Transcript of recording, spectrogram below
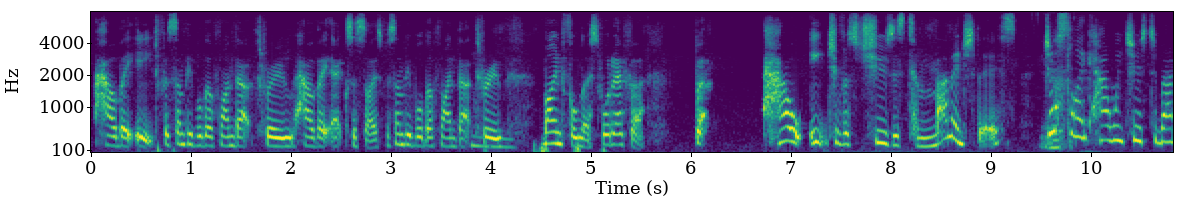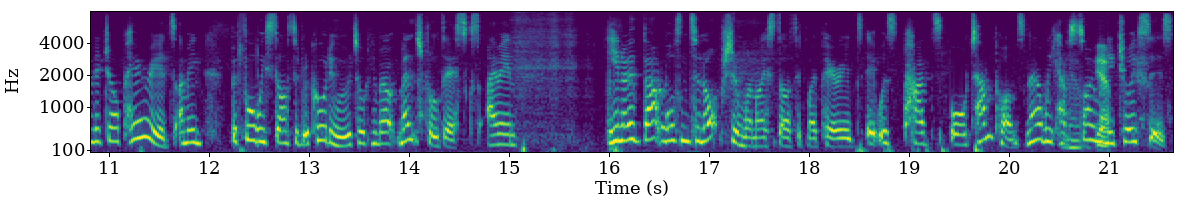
how they eat. For some people, they'll find that through how they exercise. For some people, they'll find that mm. through mindfulness, whatever. How each of us chooses to manage this, yeah. just like how we choose to manage our periods. I mean, before we started recording, we were talking about menstrual discs. I mean, you know, that wasn't an option when I started my periods. It was pads or tampons. Now we have yeah. so yeah. many choices.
